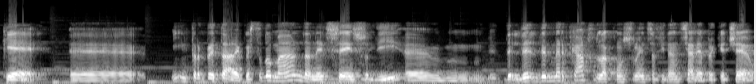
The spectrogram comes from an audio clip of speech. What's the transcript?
che è, eh, interpretare questa domanda nel senso di, ehm, del, del, mercato della consulenza finanziaria, perché c'è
